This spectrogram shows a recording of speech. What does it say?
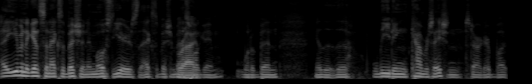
I, even against an exhibition in most years, the exhibition basketball Right. game would have been, you know, the the leading conversation starter. But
